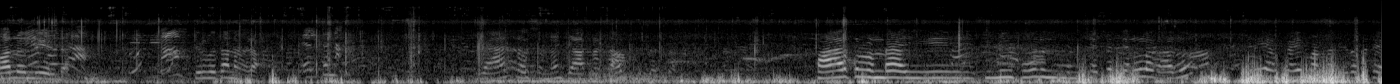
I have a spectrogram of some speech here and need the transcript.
వాళ్ళు వెళ్తా తిరుగుతాను మేడం. వ్యాన్లు వస్తున్నాయి జాగ్రత్త. పార్కులు ఉన్నాయి స్విమ్మింగ్ పూల్ ఉంది ముందు చెప్పే తెలుగులో కాదు. టైం పడుతుంది ఇదొకటే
